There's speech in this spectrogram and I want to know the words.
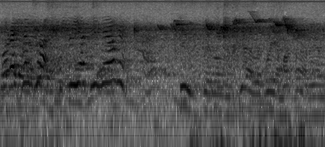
Por ejemplo, usted ya tiene skit eller någon jävel på emaffär igen.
